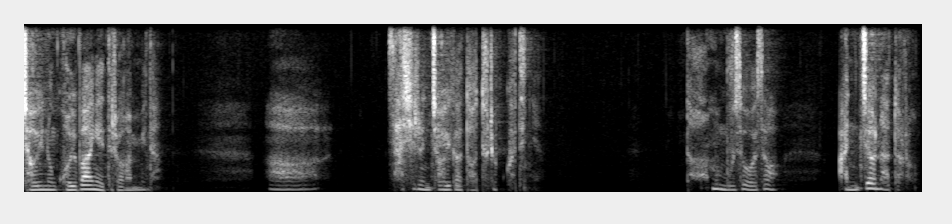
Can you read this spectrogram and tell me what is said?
저희는 골방에 들어갑니다. 아, 사실은 저희가 더 두렵거든요. 너무 무서워서 안전하도록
